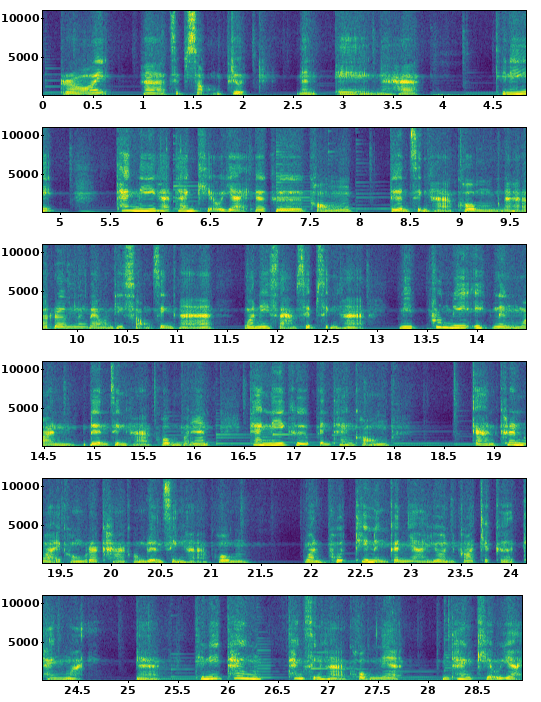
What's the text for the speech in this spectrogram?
1,800 52 จุดนั่นเองนะคะ ทีนี้แท่งนี้ค่ะแท่งเขียวใหญ่ก็คือของเดือนสิงหาคมนะคะเริ่มตั้งแต่วันที่ 2 สิงหา วันนี้ 30 สิงหา มีพรุ่งนี้อีก 1 วันเดือนสิงหาคม เพราะฉะนั้นแท่งนี้คือเป็นแท่งของการเคลื่อนไหวของราคาของเดือนสิงหาคม วันพุธที่ 1 กันยายนก็จะเกิดแท่งใหม่นะทีนี้แท่งแท่งสิงหาคมเนี่ยแท่งเขียวใหญ่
